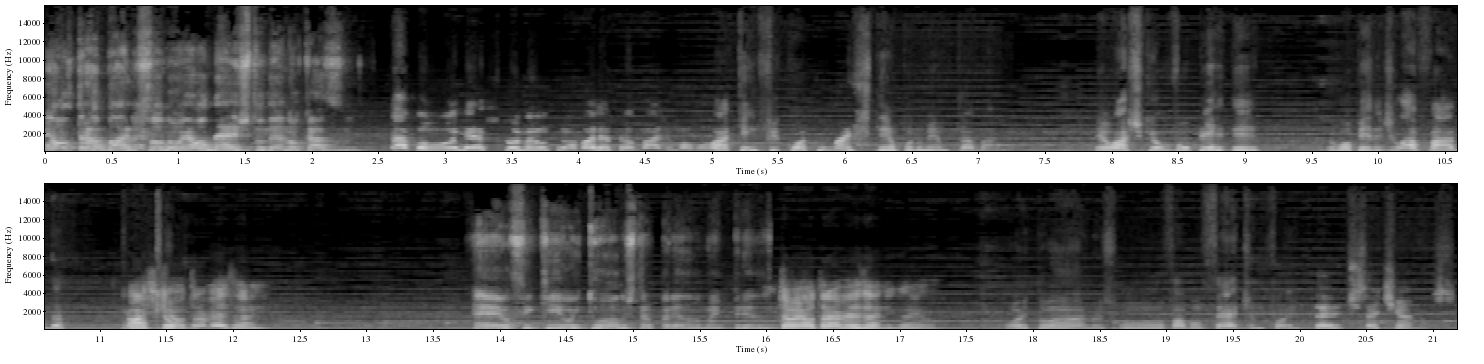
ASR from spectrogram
é um trabalho, só não é honesto, né, no caso. Tá bom, honesto ou não, trabalho é trabalho. Vamos lá, quem ficou aqui mais tempo no mesmo trabalho? Eu acho que eu vou perder. Eu vou perder de lavada. Eu acho que eu... é o Travesani. É, eu fiquei oito anos trabalhando numa empresa. Então é o Travesani, ganhou. Oito anos, o Fabão sete, não foi? Sete, sete anos.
